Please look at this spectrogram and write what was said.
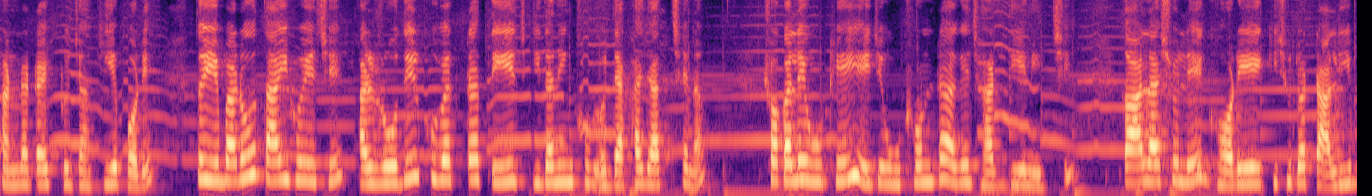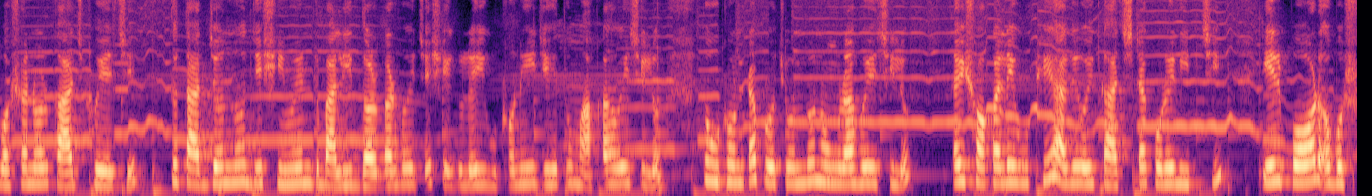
ঠান্ডাটা একটু জাঁকিয়ে পড়ে। তো এবারও তাই হয়েছে, আর রোদের খুব একটা তেজ ইদানিং খুব দেখা যাচ্ছে না। সকালে উঠেই এই যে উঠোনটা আগে ঝাড় দিয়ে নিচ্ছি। কাল আসলে ঘরে কিছুটা টালি বসানোর কাজ হয়েছে। তো তার জন্য যে সিমেন্ট, বালির দরকার হয়েছে সেগুলো এই উঠোনেই যেহেতু মাখা হয়েছিল, তো উঠোনটা প্রচণ্ড নোংরা হয়েছিল। তাই সকালে উঠে আগে ওই কাজটা করে নিচ্ছি। এরপর অবশ্য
